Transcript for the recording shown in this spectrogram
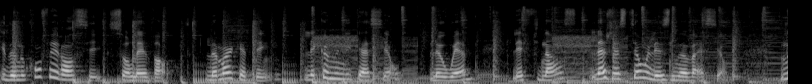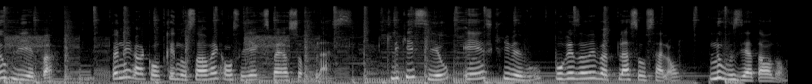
et de nos conférenciers sur les ventes, le marketing, les communications, le web, les finances, la gestion et les innovations. N'oubliez pas, venez rencontrer nos 120 conseillers experts sur place. Cliquez ci-haut et inscrivez-vous pour réserver votre place au salon. Nous vous y attendons.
